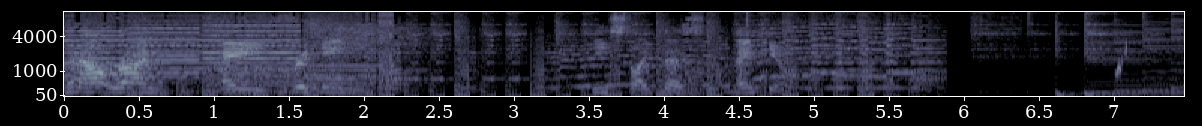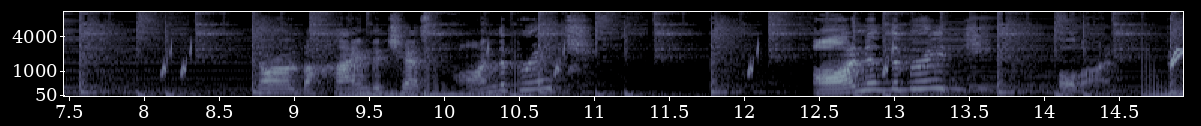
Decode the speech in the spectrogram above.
Can outrun a freaking beast like this. Thank you. Normally behind the chest on the bridge? On the bridge? Hold on.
